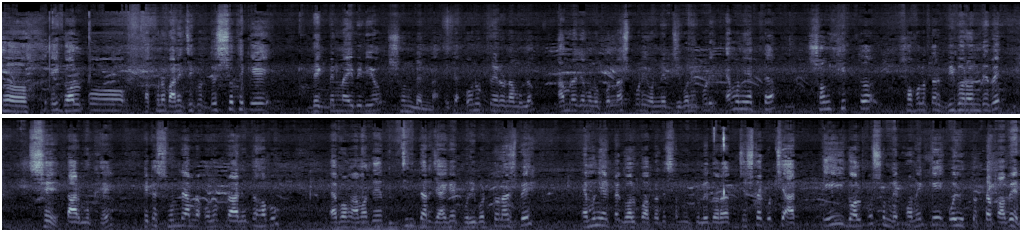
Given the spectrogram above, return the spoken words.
তো এই গল্প এখনও বাণিজ্যিক উদ্দেশ্য থেকে দেখবেন না এই ভিডিও, শুনবেন না। এটা অনুপ্রেরণামূলক। আমরা যেমন উপন্যাস পড়ি, অন্যের জীবনী পড়ি, এমনই একটা সংক্ষিপ্ত সফলতার বিবরণ দেবে সে তার মুখে। এটা শুনলে আমরা অনুপ্রাণিত হব এবং আমাদের চিন্তার জায়গায় পরিবর্তন আসবে। এমনই একটা গল্প আপনাদের সামনে তুলে ধরার চেষ্টা করছি। আর এই গল্প শুনলে অনেকে ওই উত্তরটা পাবেন।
